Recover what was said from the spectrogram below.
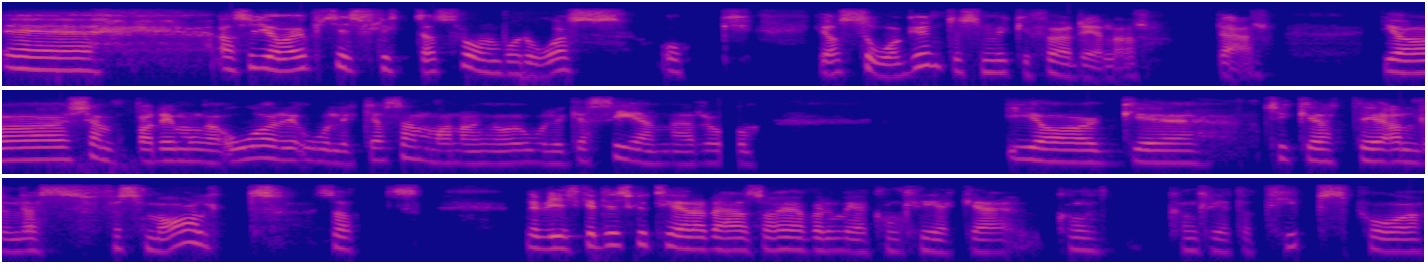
Eh, alltså jag har precis flyttat från Borås och jag såg ju inte så mycket fördelar där. Jag kämpade i många år i olika sammanhang och olika scener och jag eh, tycker att det är alldeles för smalt. Så att när vi ska diskutera det här så har jag väl mer konkreta, kon konkreta tips på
